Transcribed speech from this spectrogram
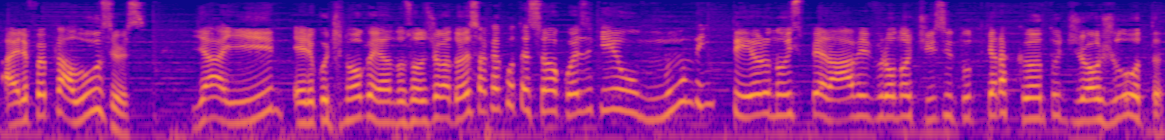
Aí ele foi pra Losers, e aí ele continuou ganhando os outros jogadores, só que aconteceu uma coisa que o mundo inteiro não esperava e virou notícia em tudo que era canto de jogos de luta.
